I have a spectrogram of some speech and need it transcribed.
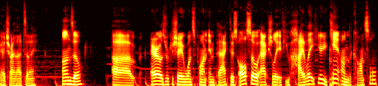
Gotta try that today. Hanzo, uh, arrows ricochet once upon impact. There's also actually, if you highlight here, you can't on the console,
